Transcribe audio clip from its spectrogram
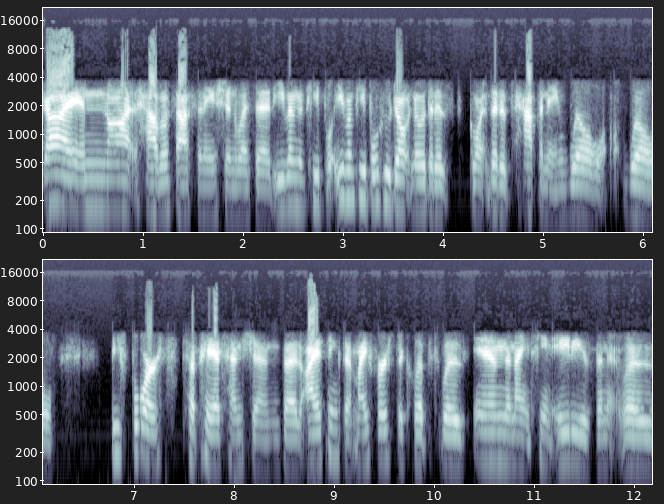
sky and not have a fascination with it. Even the people, even people who don't know that it's going, that it's happening, will will be forced to pay attention. But I think that my first eclipse was in the 1980s, and it was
